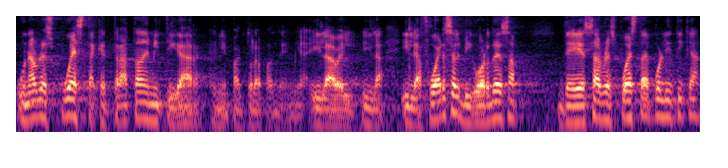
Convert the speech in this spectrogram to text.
una respuesta que trata de mitigar el impacto de la pandemia. Y la, y la, y la fuerza, el vigor de esa de esa respuesta de política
